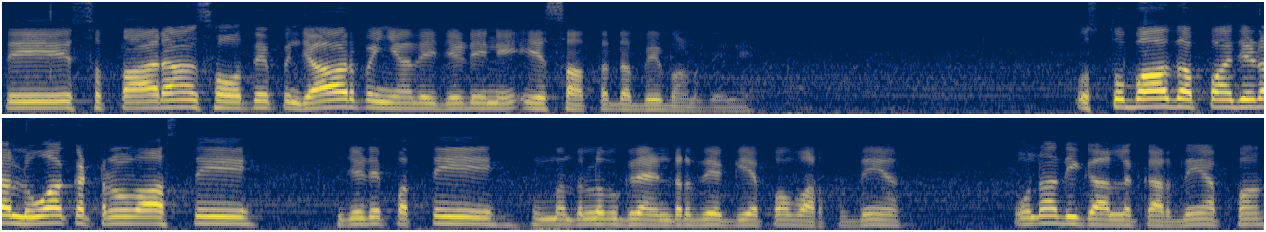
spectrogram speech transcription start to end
ਤੇ 1700 ਤੇ 50 ਰੁਪਈਆਂ ਦੇ ਜਿਹੜੇ ਨੇ, ਇਹ 7 ਡੱਬੇ ਬਣਦੇ ਨੇ। ਉਸ ਤੋਂ ਬਾਅਦ ਆਪਾਂ ਜਿਹੜਾ ਲੋਹਾ ਕੱਟਣ ਵਾਸਤੇ ਜਿਹੜੇ ਪੱਤੇ, ਮਤਲਬ ਗ੍ਰਾਈਂਡਰ ਦੇ ਅੱਗੇ ਆਪਾਂ ਵਰਤਦੇ ਆ, ਉਹਨਾਂ ਦੀ ਗੱਲ ਕਰਦੇ ਆ ਆਪਾਂ।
